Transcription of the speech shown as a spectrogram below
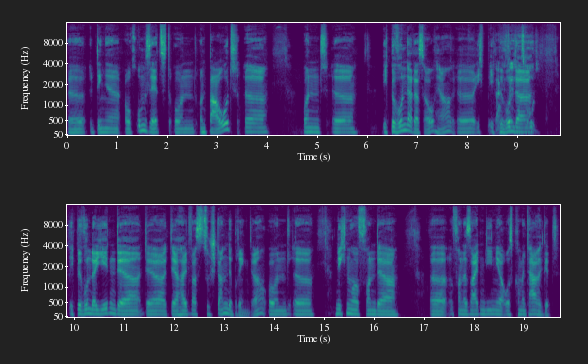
äh, Dinge auch umsetzt und, und baut. Äh, und äh, ich bewundere das auch, ja. Äh, ich ich Danke bewundere. Ich bewundere jeden, der, der, der halt was zustande bringt, ja. Und äh, nicht nur von der äh, von der Seitenlinie aus Kommentare gibt,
